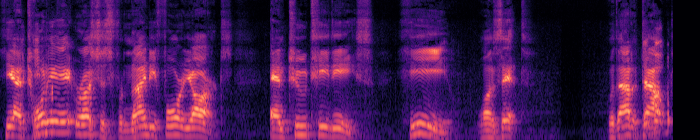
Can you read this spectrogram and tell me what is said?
He had 28 rushes for 94 yards and two TDs. He was it, without a doubt.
